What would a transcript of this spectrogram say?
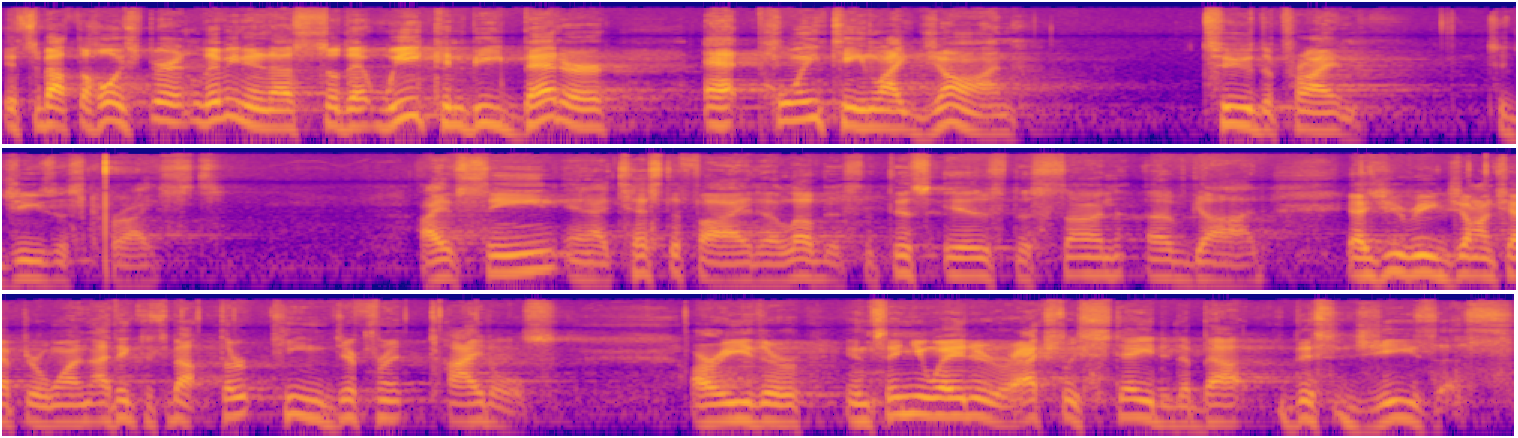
It's about the Holy Spirit living in us so that we can be better at pointing, like John, to the prime, to Jesus Christ. I have seen and I testify, and I love this, that this is the Son of God. As you read John chapter 1, I think there's about 13 different titles are either insinuated or actually stated about this Jesus,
